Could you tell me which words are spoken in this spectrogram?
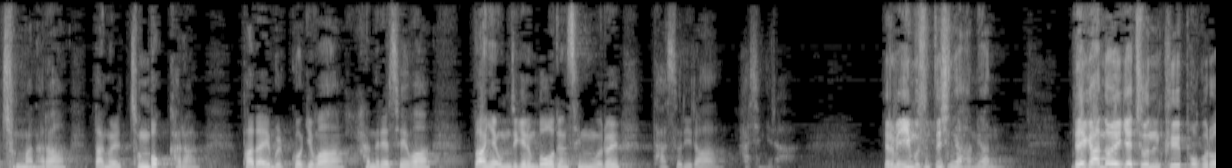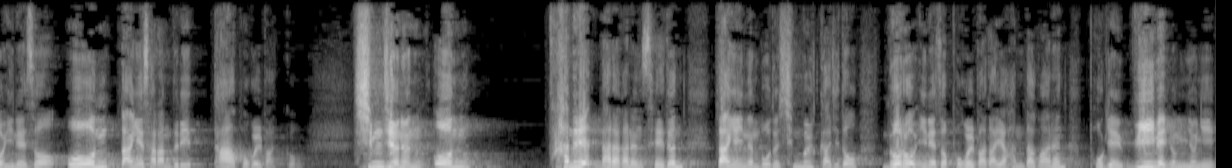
충만하라 땅을 정복하라 바다의 물고기와 하늘의 새와 땅에 움직이는 모든 생물을 다스리라 하시니라. 여러분 이 무슨 뜻이냐 하면 내가 너에게 준 그 복으로 인해서 온 땅의 사람들이 다 복을 받고 심지어는 온 하늘에 날아가는 새든 땅에 있는 모든 식물까지도 너로 인해서 복을 받아야 한다고 하는 복의 위임의 명령이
